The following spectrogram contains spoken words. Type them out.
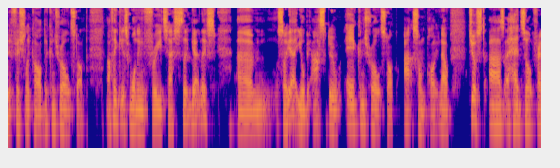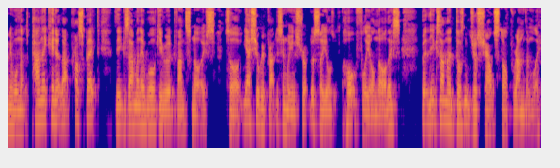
officially called the controlled stop. I think it's one in three tests that get this. Um, so, yeah, you'll be asked to do a controlled stop at some point. Now, just as a heads up for anyone that's panicking at that prospect, the examiner will give you advance notice. So, yes, you'll be practicing with instructors, so you'll hopefully you'll know this. But the examiner doesn't just shout stop randomly.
